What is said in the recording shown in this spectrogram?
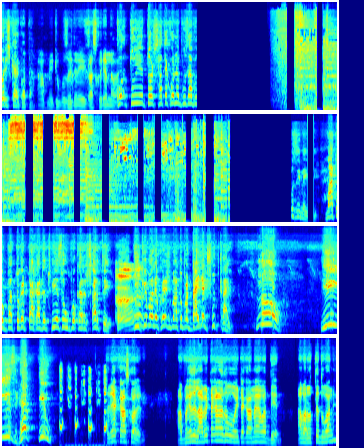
পরিষ্কার কথা। আপনি একটু বুঝাই দেন এই কাজ করেন না তুই তোর সাথে কোনো বুঝা বুঝি নাই। মাতব্বার তোকে টাকা দিয়ে থুয়েছে উপকারের স্বার্থে। তুই কি বলে করিস মাতব্বার ডাইরেক্ট সুদ খাই no he is help you তাহলে এক কাজ করেন। আপনাকে যে লাভের টাকাটা দেবো ওই টাকা আনায় আবার দেন। আবার ওতে দোয়ানে?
